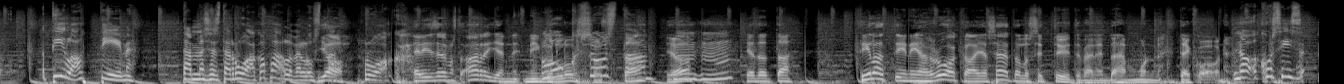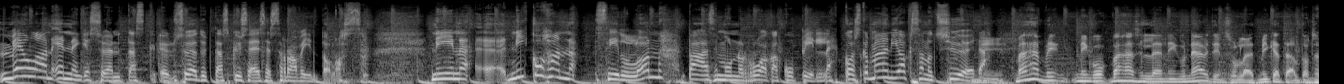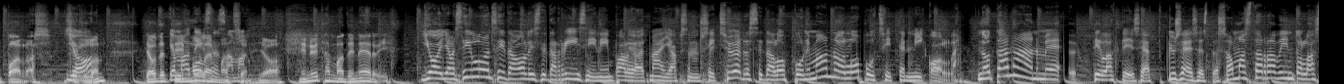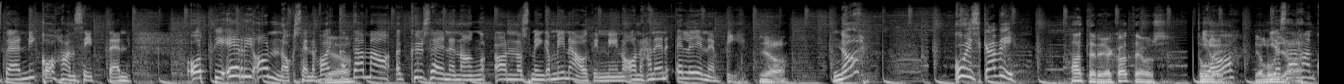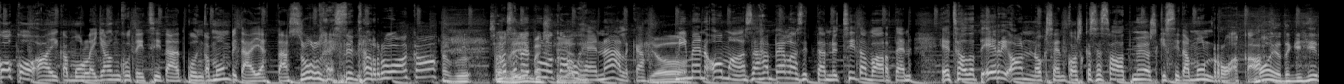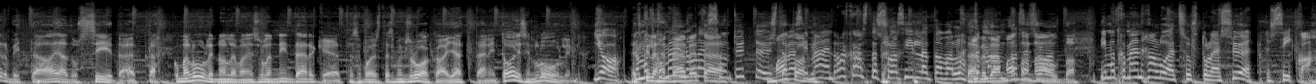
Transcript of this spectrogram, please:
tilattiin tämmöisestä ruokapalvelusta Joo. ruokaa. Eli semmoista arjen niin kuin Luksusta. luksusta. Joo. Mm-hmm. Ja tota, tilattiin ihan ruokaa ja sä et ollut sit tyytyväinen tähän mun tekoon. No kun siis me ollaan ennenkin syönyt tässä, syöty tässä kyseisessä ravintolassa. Niin äh, Nikohan silloin pääsi mun ruokakupille, koska mä en jaksanut syödä. Niin. Mähän vi, niinku, vähän silleen niinku näytin sulle, että mikä täältä on se paras Joo. silloin. Ja otettiin Ja mä sen molemmat sen. saman. Joo. Niin nythän mä otin eri. Joo, ja silloin siitä oli sitä riisiä niin paljon, että mä en jaksanut sit syödä sitä loppuun, niin mä annoin loput sitten Nikolle. No tänään me tilattiin sieltä kyseisestä samasta ravintolasta, ja Nikohan sitten otti eri annoksen, vaikka Joo. tämä kyseinen an- annos, minkä minä otin, niin on hänen enempi. Joo. No, kuis kävi? Ateria kateus tuli Joo. ja lujaa. ja sähän koko aika mulle jankutit sitä, että kuinka mun pitää jättää sulle sitä ruokaa. No, kun sä Mä sanoin, että mulla on kauhean nälkä. Joo. Nimenomaan. Sähän pelasit tän nyt sitä varten, että sä otat eri annoksen, koska sä saat myöskin sitä mun ruokaa. Mua jotenkin hirvittää ajatus siitä, että kun mä luulin olevani sulle niin tärkeä, että sä voisit esimerkiksi ruokaa jättää, niin toisin luulin. Joo, Et no mutta kun mä en ole sun tyttöystäväsi, maton- mä en rakasta sua sillä tavalla, että mä maton sua... alta. Niin, mutta kun mä en halua, että susta tulee syöttö sika.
